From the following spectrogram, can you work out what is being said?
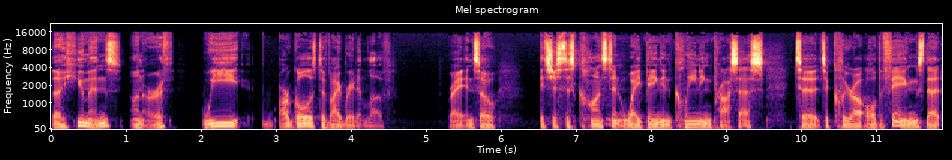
the humans on earth, we our goal is to vibrate at love. Right? And so it's just this constant wiping and cleaning process to to clear out all the things that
